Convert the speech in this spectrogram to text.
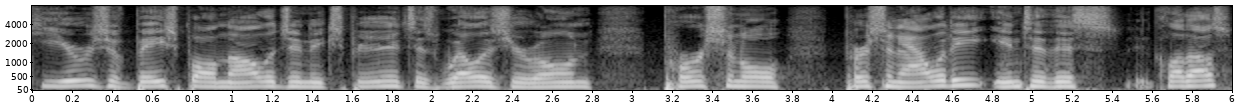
years of baseball knowledge and experience, as well as your own personal personality, into this clubhouse?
